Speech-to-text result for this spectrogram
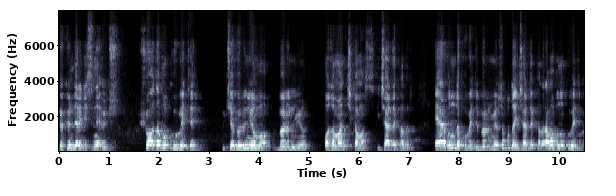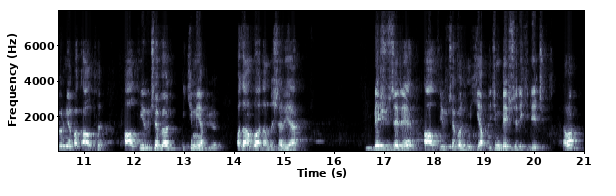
Kökün derecesine 3. Şu adamın kuvveti 3'e bölünüyor mu? Bölünmüyor. O zaman çıkamaz. İçeride kalır. Eğer bunun da kuvveti bölünmüyorsa bu da içeride kalır. Ama bunun kuvveti bölünüyor bak 6. 6'yı 3'e böl 2 mi yapıyor? O zaman bu adam dışarıya 5 üzeri 6'yı 3'e böldüm 2 yaptığı için 5 üzeri 2 diye çıktı. Tamam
